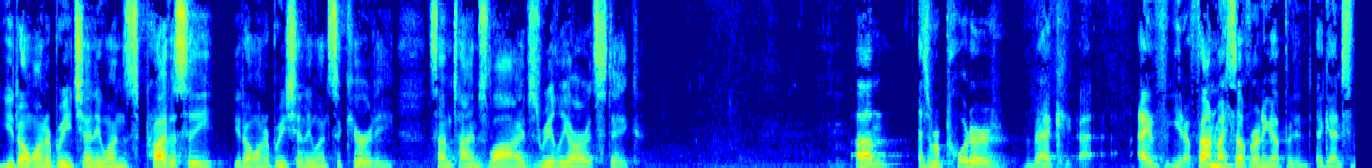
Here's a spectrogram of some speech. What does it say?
you don't want to breach anyone's privacy, you don't want to breach anyone's security. Sometimes lives really are at stake. Um, as a reporter, Vivek, I've you know, found myself running up against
